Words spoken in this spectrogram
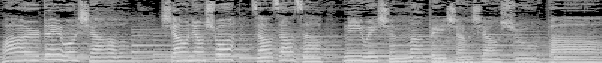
花儿对我笑，小鸟说早早早，你为什么背上小书包？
